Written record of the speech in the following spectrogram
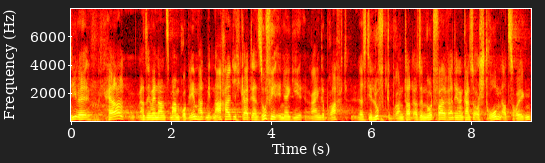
liebe Herr, also wenn er uns mal ein Problem hat mit Nachhaltigkeit, der hat so viel Energie reingebracht, dass die Luft gebrannt hat. Also im Notfall, dann kannst du auch Strom erzeugen.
